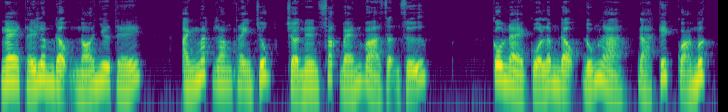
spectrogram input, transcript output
Nghe thấy Lâm Động nói như thế, ánh mắt Lăng Thanh Trúc trở nên sắc bén và giận dữ. Câu này của Lâm Động đúng là đả kích quá mức.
